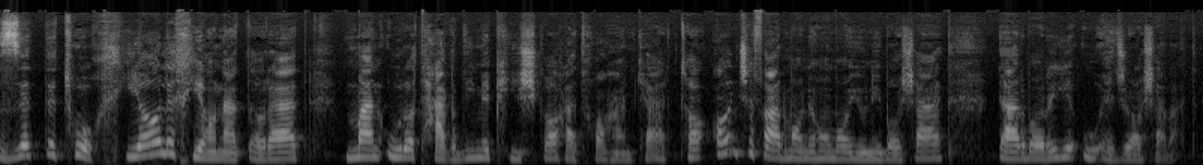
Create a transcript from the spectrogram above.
ضد تو خیال خیانت دارد من او را تقدیم پیشگاهت خواهم کرد تا آنچه فرمان همایونی باشد درباره او اجرا شود.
